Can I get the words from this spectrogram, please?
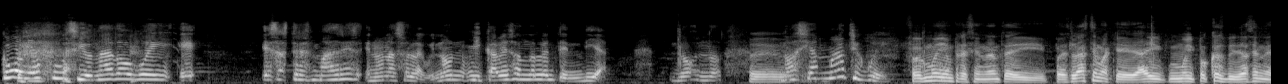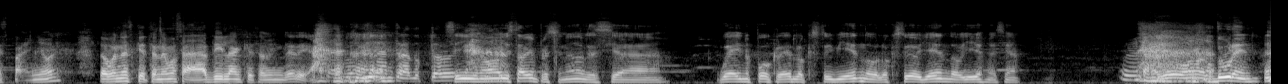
cómo había funcionado, güey, eh, esas tres madres en una sola, güey. No, mi cabeza no lo entendía. No, no, Eh, no hacía match, güey. Fue muy impresionante y pues lástima que hay muy pocos videos en español. Lo bueno es que tenemos a Dylan que sabe inglés. El traductor. Sí, no, yo estaba impresionado, les decía, güey, no puedo creer lo que estoy viendo, lo que estoy oyendo, y ellos me decían, "Aló, duren.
